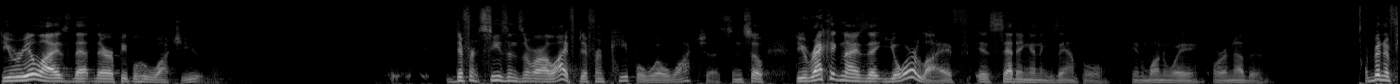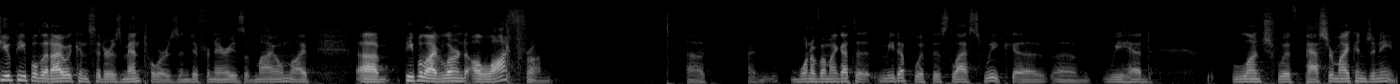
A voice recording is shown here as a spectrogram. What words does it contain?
Do you realize that there are people who watch you? Different seasons of our life, different people will watch us. And so, do you recognize that your life is setting an example in one way or another? There have been a few people that I would consider as mentors in different areas of my own life um, people I've learned a lot from. Uh, one of them I got to meet up with this last week. Uh, uh, we had lunch with Pastor Mike and Janine.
